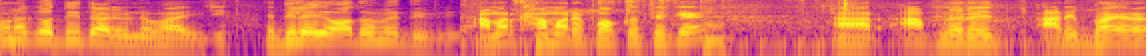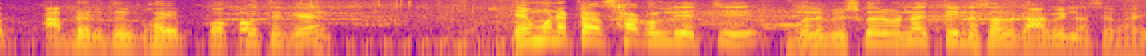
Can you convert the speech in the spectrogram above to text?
মনে কেউ দিতে পারবি না ভাই। দিলে অধমে দিবি। আমার খামারের পক্ষ থেকে আর আপনার এই আরিফ ভাই আপনার দুই ভাই পক্ষ পক্ষ, থেকে এমন একটা ছাগল নিয়েছি বলে বিশ করবে না তিনটা ছাগল গাভিন আছে ভাই।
